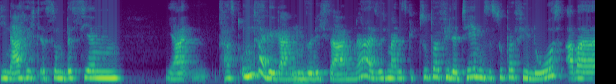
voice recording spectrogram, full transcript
Die Nachricht ist so ein bisschen ja, fast untergegangen, mhm. würde ich sagen. Ne? Also ich meine, es gibt super viele Themen, es ist super viel los, aber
